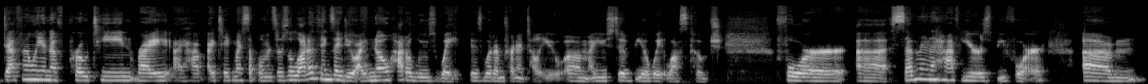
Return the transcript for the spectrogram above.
definitely enough protein right i have i take my supplements there's a lot of things i do i know how to lose weight is what i'm trying to tell you um, i used to be a weight loss coach for uh, seven and a half years before um,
